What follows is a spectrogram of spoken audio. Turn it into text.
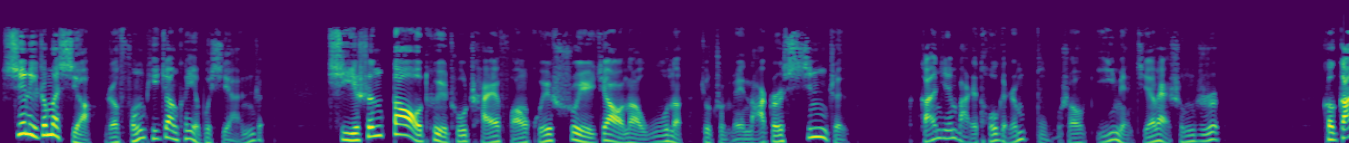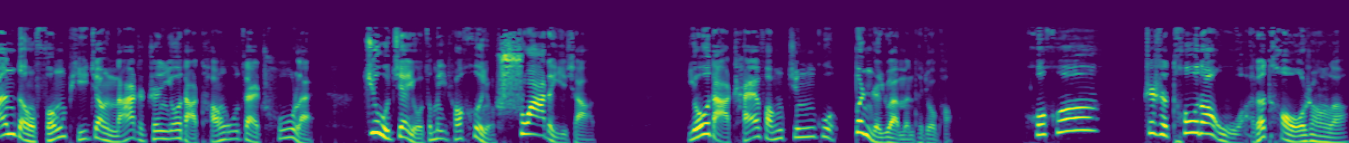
心里这么想着，冯皮匠可也不闲着，起身倒退出柴房，回睡觉那屋呢，就准备拿根新针，赶紧把这头给人补上，以免节外生枝。可赶等冯皮匠拿着针由打堂屋再出来，就见有这么一条黑影，唰的一下子由打柴房经过，奔着院门他就跑。嚯嚯，这是偷到我的头上了！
